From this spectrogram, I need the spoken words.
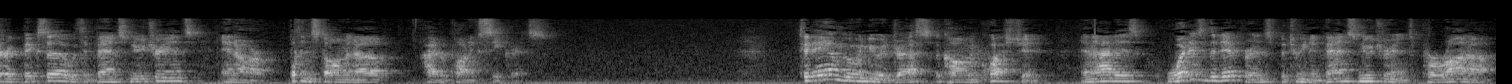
Eric Bixa with Advanced Nutrients and our fourth installment of Hydroponic Secrets. Today I'm going to address a common question, and that is what is the difference between Advanced Nutrients Piranha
